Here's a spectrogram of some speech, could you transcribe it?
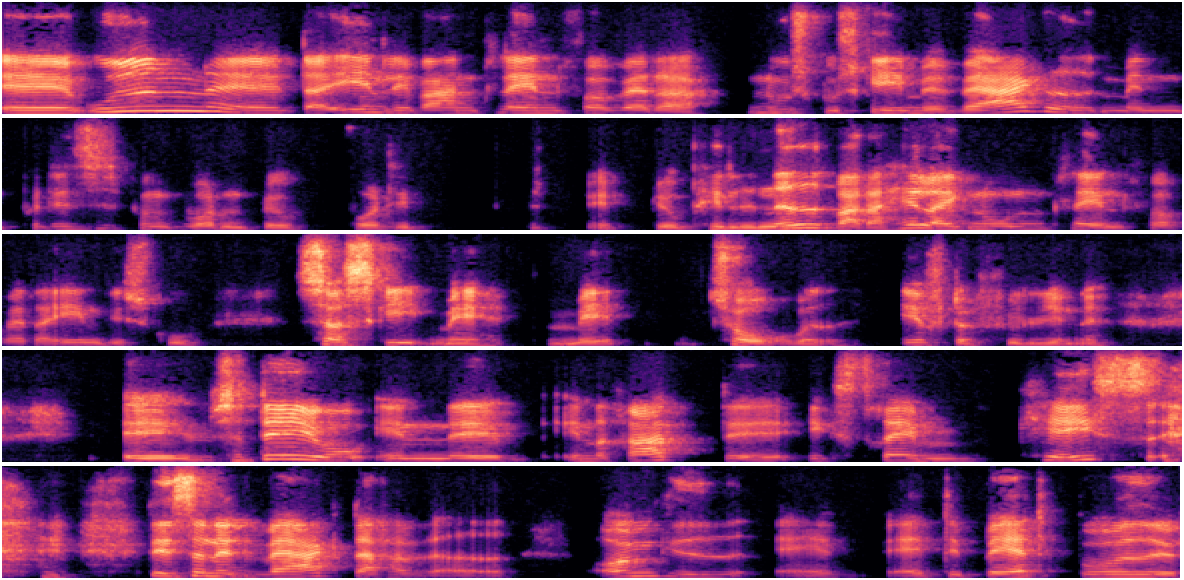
Øh, uden øh, der egentlig var en plan for, hvad der nu skulle ske med værket, men på det tidspunkt, hvor, den blev, hvor det blev pillet ned, var der heller ikke nogen plan for, hvad der egentlig skulle så ske med, med torvet efterfølgende. Øh, så det er jo en, øh, en ret øh, ekstrem case. Det er sådan et værk, der har været omgivet af, af debat både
